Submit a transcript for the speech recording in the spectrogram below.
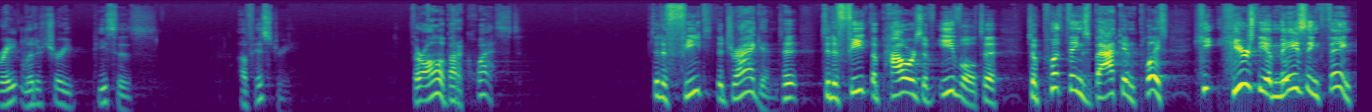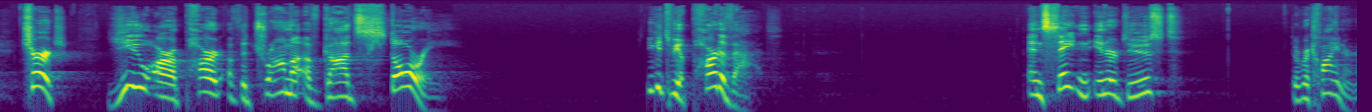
great literary pieces of history? They're all about a quest to defeat the dragon, to, to defeat the powers of evil, to, to put things back in place. He, here's the amazing thing church, You are a part of the drama of God's story. You get to be a part of that. And Satan introduced the recliner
